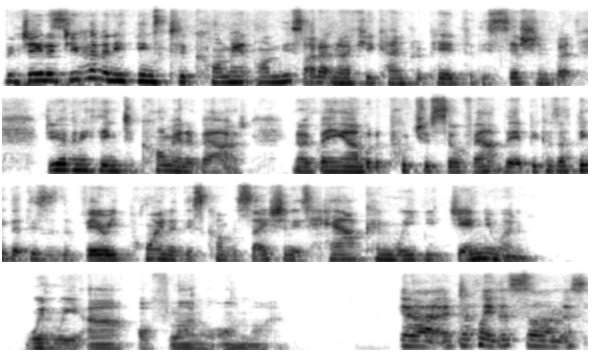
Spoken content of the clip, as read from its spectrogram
Regina, do you have anything to comment on this? I don't know if you came prepared for this session, but do you have anything to comment about, you know, being able to put yourself out there? Because I think that this is the very point of this conversation: is how can we be genuine when we are offline or online? Yeah, definitely. This um is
